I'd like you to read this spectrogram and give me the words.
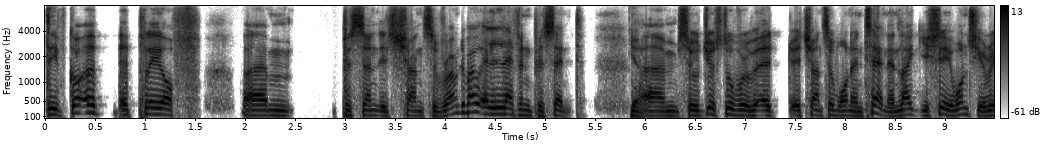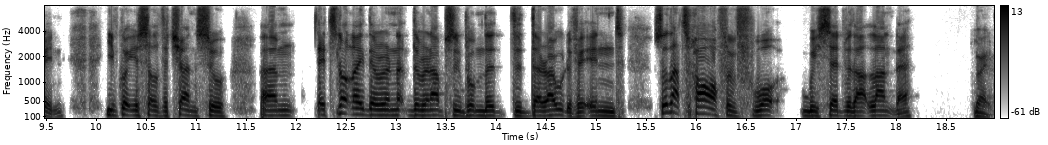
they've got a, a playoff um, percentage chance of around about 11%. Yeah. Um, so just over a, a, chance of one in 10. And like you say, once you're in, you've got yourself a chance. So um, it's not like they're an, they're an absolute problem that they're out of it. And so that's half of what we said with Atlanta. Right.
